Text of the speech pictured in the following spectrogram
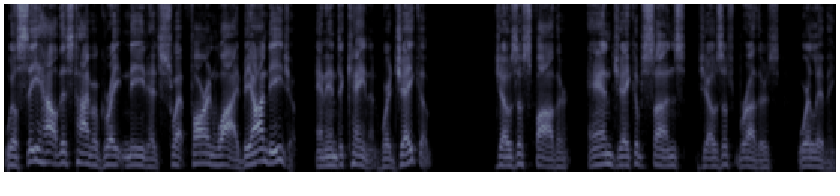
We'll see how this time of great need had swept far and wide beyond Egypt and into Canaan, where Jacob, Joseph's father, and Jacob's sons, Joseph's brothers, were living.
